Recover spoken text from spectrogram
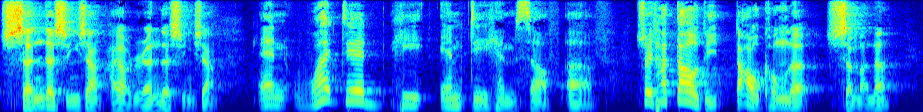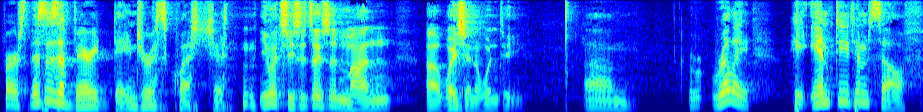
神的形象，还有人的形象。 And what did he empty himself of? 所以他到底倒空了什么呢？ First, this is a very dangerous question. 因为其实这是蛮呃危险的问题。 really, he emptied himself.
